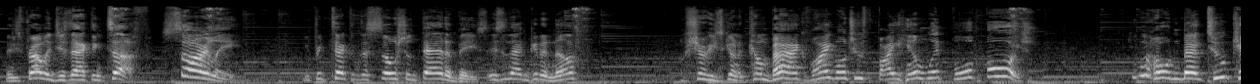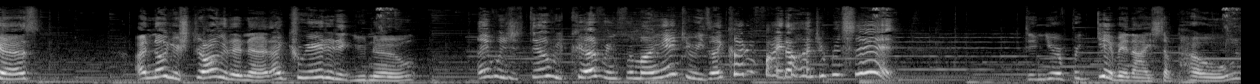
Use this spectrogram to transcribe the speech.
And he's probably just acting tough. Sorry, You protected the social database. Isn't that good enough? I'm sure he's gonna come back. Why won't you fight him with full force? You were holding back two Cass. I know you're stronger than that. I created it, you know. I was still recovering from my injuries. I couldn't fight a hundred percent. Then you're forgiven, I suppose.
